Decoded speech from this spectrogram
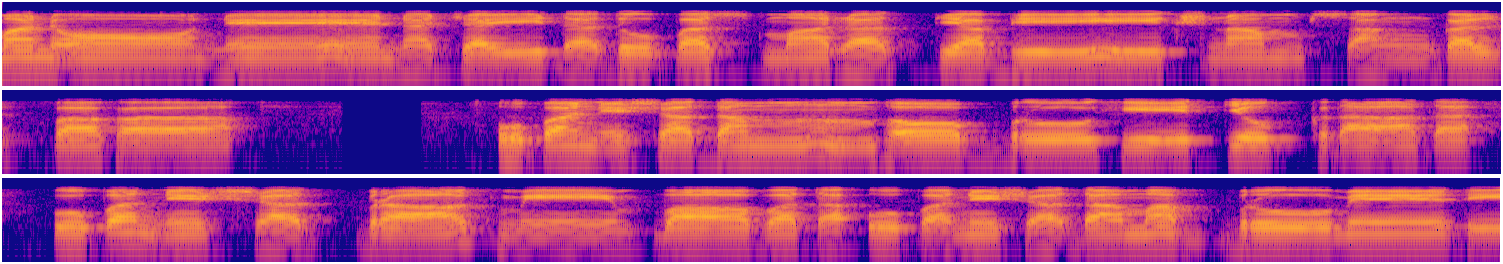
मनोनेन चैददुपस्मरत्यभीक्ष्णं सङ्कल्पः। उपनिषदं भो ब्रूहीत्युक्ताद उपनिषद्ब्राह्मीं वावत उपनिषदमब्रूमेति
